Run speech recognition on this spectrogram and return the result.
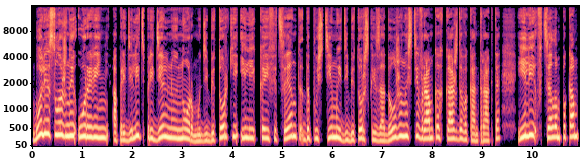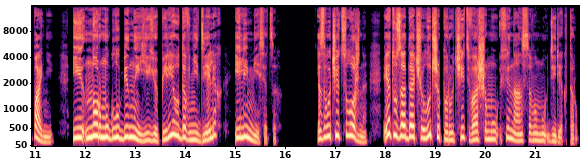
Более сложный уровень — определить предельную норму дебиторки или коэффициент допустимой дебиторской задолженности в рамках каждого контракта или в целом по компании, и норму глубины ее периода в неделях или месяцах. Звучит сложно. Эту задачу лучше поручить вашему финансовому директору.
